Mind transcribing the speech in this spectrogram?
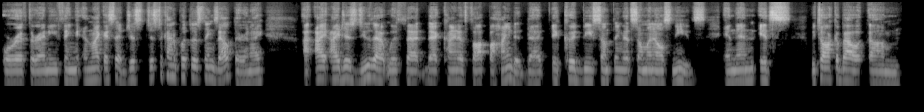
or if they're anything and like i said just just to kind of put those things out there and i I, I just do that with that that kind of thought behind it that it could be something that someone else needs and then it's we talk about um,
